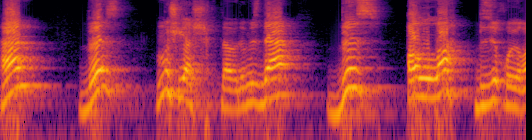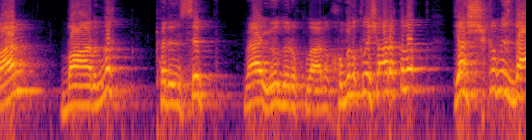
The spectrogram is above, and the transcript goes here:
Həm biz muş yaşlıq dövrümüzdə biz Allah bizi qoyğan barlıq prinsip va yo'lruqlarni qabul qilish orqali yoshligimizda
